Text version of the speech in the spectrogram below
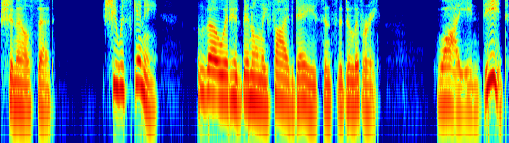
Chanel said. She was skinny, though it had been only five days since the delivery. Why, indeed,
